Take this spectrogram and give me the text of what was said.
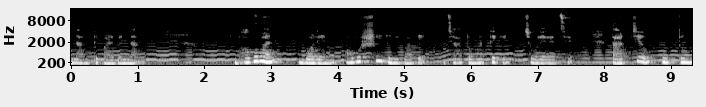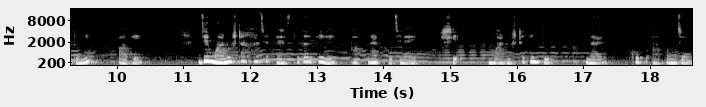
নামতে পারবেন না। ভগবান বলেন, অবশ্যই তুমি পাবে যা তোমার থেকে চলে গেছে। তার চেয়েও উত্তম তুমি পাবে। যে মানুষটা হাজার ব্যস্ততার ভিড়ে আপনার খোঁজ নেয়, সে মানুষটা কিন্তু আপনার খুব আপনজন।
